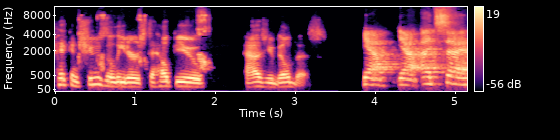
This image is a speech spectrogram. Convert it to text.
pick and choose the leaders to help you as you build this? Yeah, yeah, it's uh,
